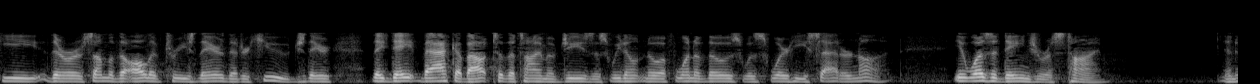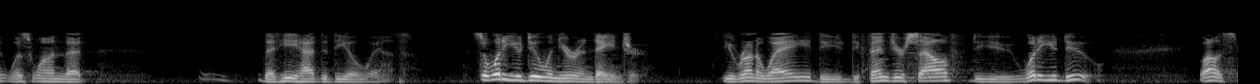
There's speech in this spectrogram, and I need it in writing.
he there are some of the olive trees there that are huge. They they date back about to the time of Jesus. We don't know if one of those was where he sat or not. It was a dangerous time. And it was one that that he had to deal with. So what do you do when you're in danger? Do you run away? Do you defend yourself? Do you what do you do? Well, it's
